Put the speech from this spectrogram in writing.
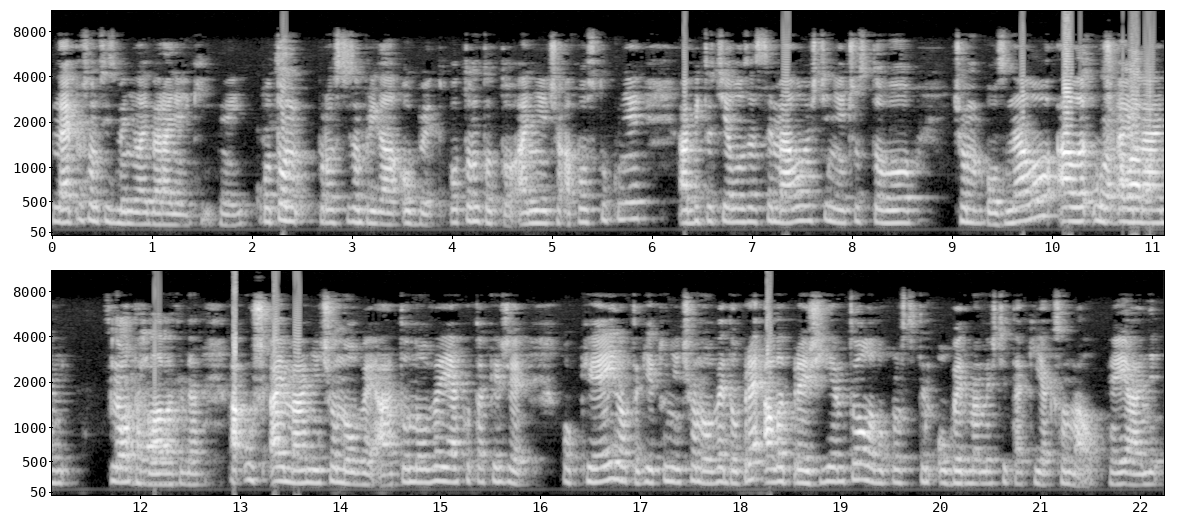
najprv som si zmenila iba raňajky, hej. Potom proste som pridala obed, potom toto a niečo a postupne, aby to telo zase malo ešte niečo z toho čo poznalo, ale už aj má... No, tá hlava teda. A už aj má niečo nové. A to nové je ako také, že OK, no tak je tu niečo nové, dobre, ale prežijem to, lebo proste ten obed mám ešte taký, jak som mal. Hej, a ne,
